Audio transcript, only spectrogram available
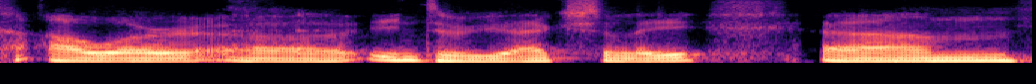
our uh, interview, actually, um,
